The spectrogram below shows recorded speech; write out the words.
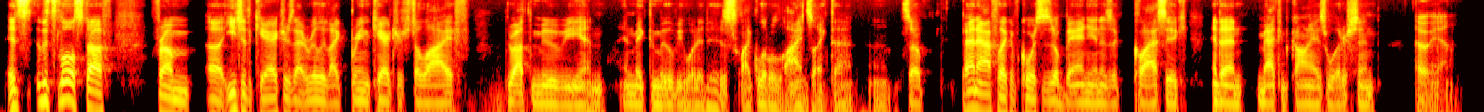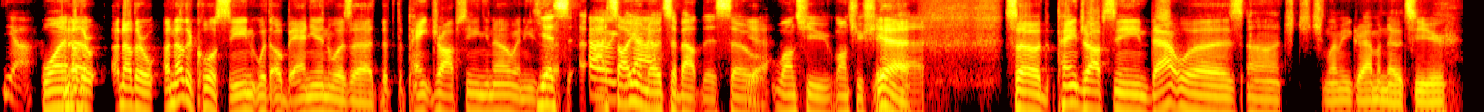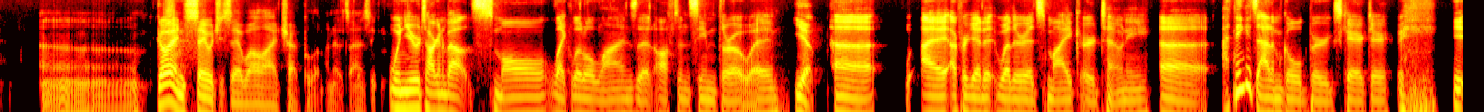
it's it's little stuff from uh, each of the characters that really like bring the characters to life throughout the movie and and make the movie what it is like little lines like that um, so Ben Affleck of course is O'Banion is a classic and then Matthew McConaughey is Wooderson oh yeah. yeah. One uh, another another another cool scene with O'Banion was uh the, the paint drop scene you know and he's uh, Yes, I Oh, saw your yeah. notes about this. So Yeah. why don't you why don't you share Yeah. that? so the paint drop scene that was uh let me grab my notes here uh go ahead and say what you say while I try to pull up my notes Isaac. When you were talking about small, like little lines that often seem throwaway, yep. Uh I, I forget it whether it's Mike or Tony. Uh, I think it's Adam Goldberg's character.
